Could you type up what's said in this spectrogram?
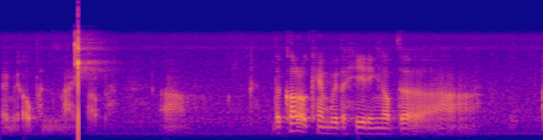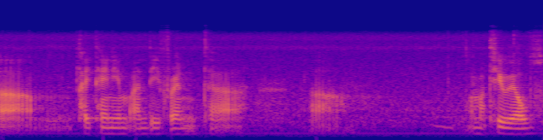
let me open the knife up. Um, the color came with the heating of the uh, um, titanium and different uh, uh, materials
